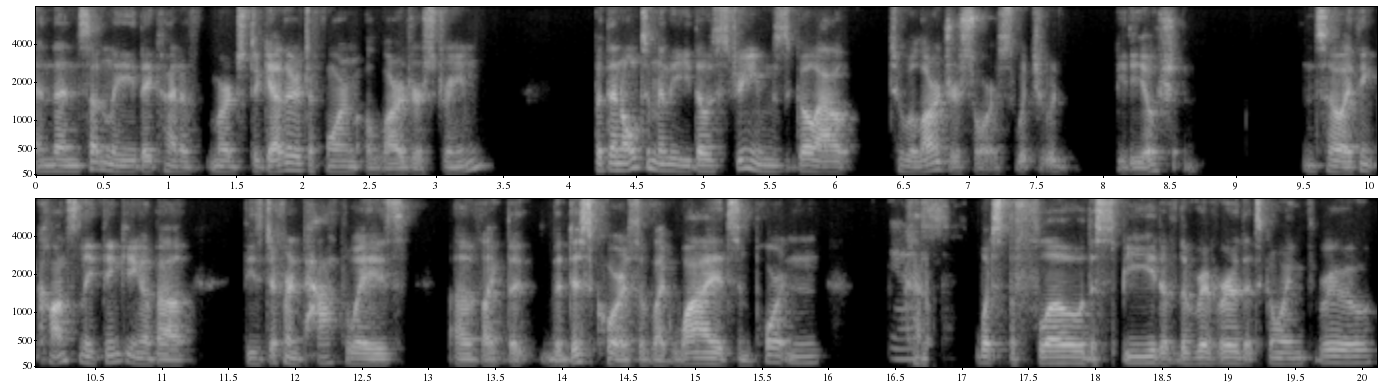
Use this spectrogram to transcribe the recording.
and then suddenly they kind of merge together to form a larger stream. But then ultimately those streams go out to a larger source which would be the ocean and so i think constantly thinking about these different pathways of like the the discourse of like why it's important yes. kind of what's the flow the speed of the river that's going through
